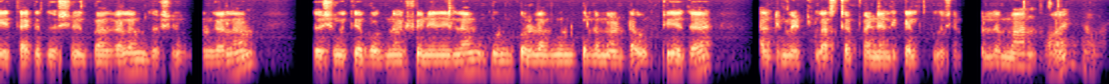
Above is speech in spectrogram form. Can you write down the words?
এই তাকে দশমিক ভাঙালাম দশমিক ভাঙালাম দশমিকে ভগ্নাংশ নিয়ে নিলাম, গুণ করলাম, গুণ করলে মানটা উঠিয়ে যায় আলটিমেট লাস্টে ফাইনালি ক্যালকুলেশন করলে মান হয় আমার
